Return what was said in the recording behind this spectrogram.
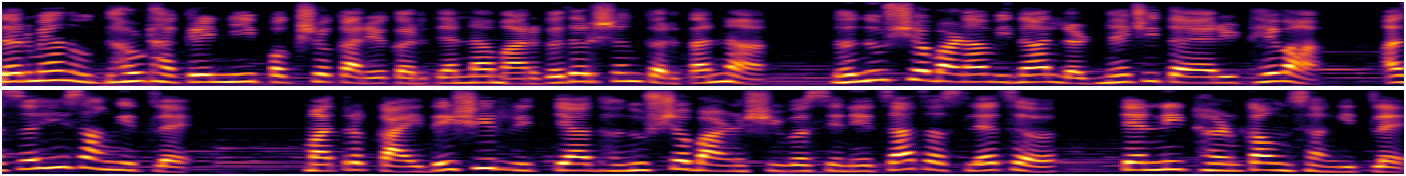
दरम्यान उद्धव ठाकरेंनी पक्ष कार्यकर्त्यांना मार्गदर्शन करताना धनुष्यबाणाविना लढण्याची तयारी ठेवा असंही सांगितलंय. मात्र कायदेशीररित्या धनुष्यबाण शिवसेनेचाच असल्याचं त्यांनी ठणकावून सांगितलंय.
